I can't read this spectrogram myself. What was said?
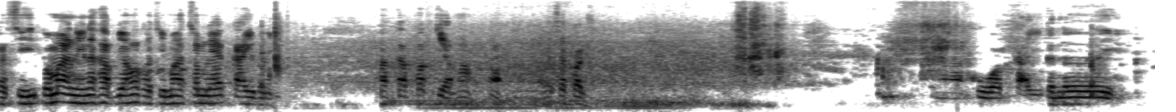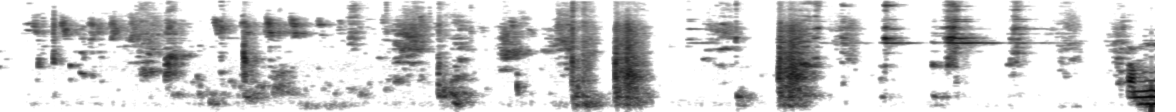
กะสีประมาณนี้นะครับเดี๋ยวเราก็สิมาชำแหละไก่ไปเนี่ย ผักกับผักเกี๊ยวเฮาเอาไว้สักก่อนมาครัวไก่กันเลยทำ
